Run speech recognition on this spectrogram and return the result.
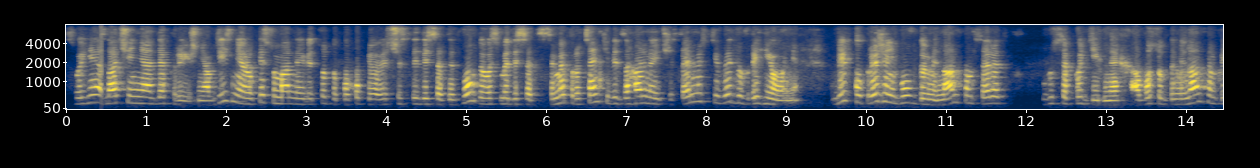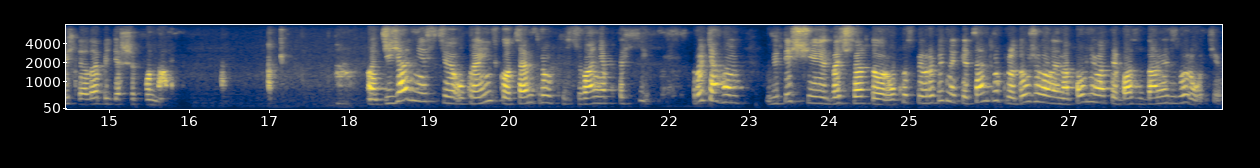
своє значення для крижня. В різні роки сумарний відсоток охоплює з 62 до 87% від загальної чисельності виду в регіоні. Влітку крижень був домінантом серед гусеподібних або субдомінантом після лебедя шипуна. Діяльність Українського центру фіксування птахів протягом 2024 року співробітники центру продовжували наповнювати базу даних зворотів.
